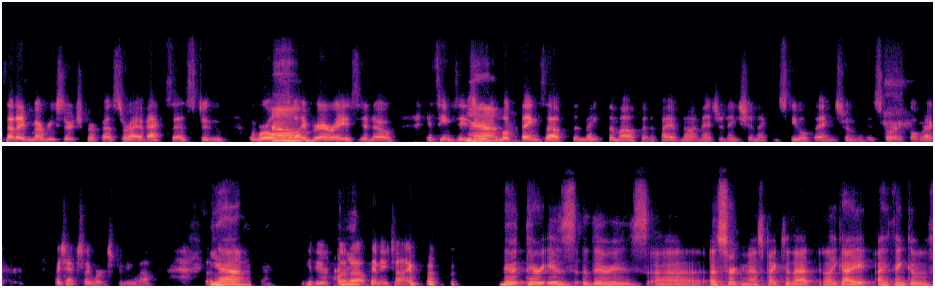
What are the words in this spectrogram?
said I'm a research professor. I have access to the world's um, libraries, you know it seems easier yeah. to look things up than make them up. And if I have no imagination, I can steal things from the historical record, which actually works pretty well. So, yeah. give you a foot I mean, up anytime. there, there is there is uh, a certain aspect to that. Like I, I think of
